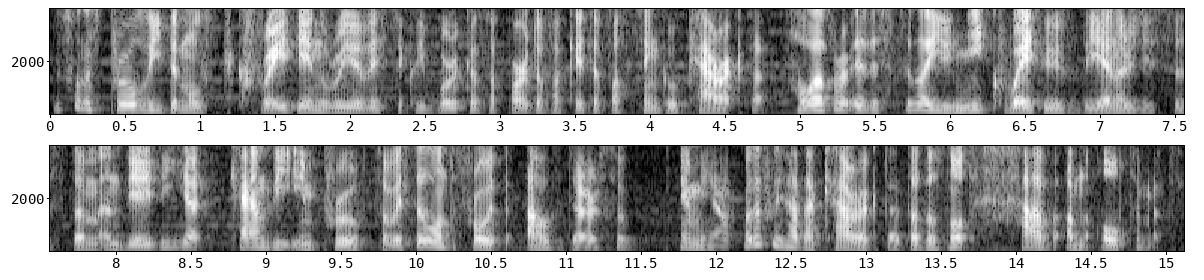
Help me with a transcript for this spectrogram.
This one is probably the most crazy and realistically work as a part of a kit of a single character. However, it is still a unique way to use the energy system and the idea can be improved, so I still want to throw it out there, so Hear me out. What if we had a character that does not have an ultimate?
